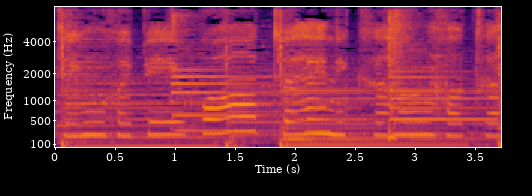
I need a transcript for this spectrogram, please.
定会比我对你更好的。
